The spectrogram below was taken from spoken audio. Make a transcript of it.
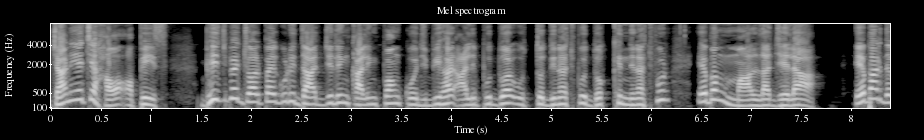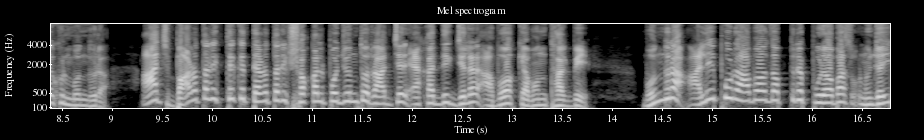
জানিয়েছে হাওয়া অফিস। ভিজবে জলপাইগুড়ি, দার্জিলিং, কালিম্পং, কোচবিহার, আলিপুরদুয়ার, উত্তর দিনাজপুর, দক্ষিণ দিনাজপুর এবং মালদা জেলা। এবার দেখুন বন্ধুরা আজ বারো তারিখ থেকে তেরো তারিখ সকাল পর্যন্ত রাজ্যের একাধিক জেলার আবহাওয়া কেমন থাকবে? বন্ধুরা, আলিপুর আবহাওয়া দপ্তরের পূর্বাভাস অনুযায়ী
